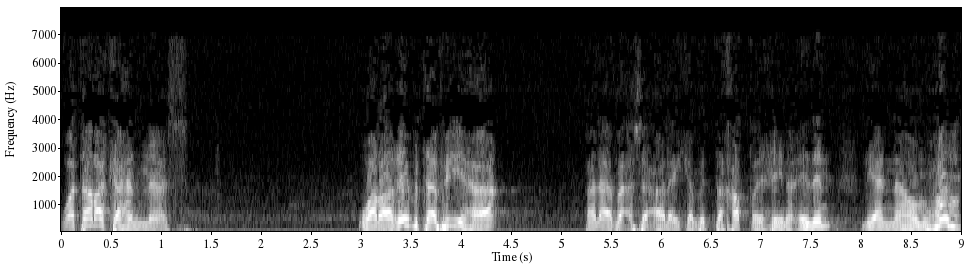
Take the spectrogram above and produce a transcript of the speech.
وتركها الناس ورغبت فيها فلا بأس عليك بالتخطي حينئذ لأنهم هم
